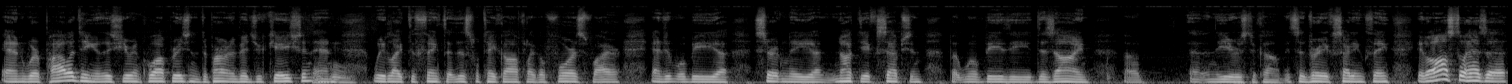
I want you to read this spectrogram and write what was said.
And we're piloting it this year in cooperation with the Department of Education, and Mm-hmm. we'd like to think that this will take off like a forest fire, and it will be uh, certainly uh, not the exception, but will be the design uh, in the years to come. It's a very exciting thing. It also has a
